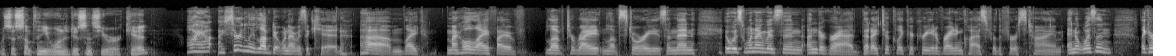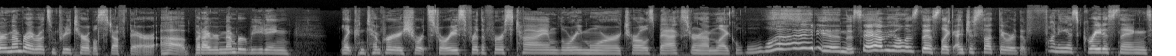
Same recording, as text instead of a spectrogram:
Was this something you wanted to do since you were a kid? Oh, I, I certainly loved it when I was a kid. Um, like my whole life, I've loved to write and love stories. And then it was when I was in undergrad that I took like a creative writing class for the first time. And it wasn't like I remember I wrote some pretty terrible stuff there, uh, but I remember reading like contemporary short stories for the first time, Lorrie Moore, Charles Baxter, and I'm like, what in the Sam Hill is this? Like, I just thought they were the funniest, greatest things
